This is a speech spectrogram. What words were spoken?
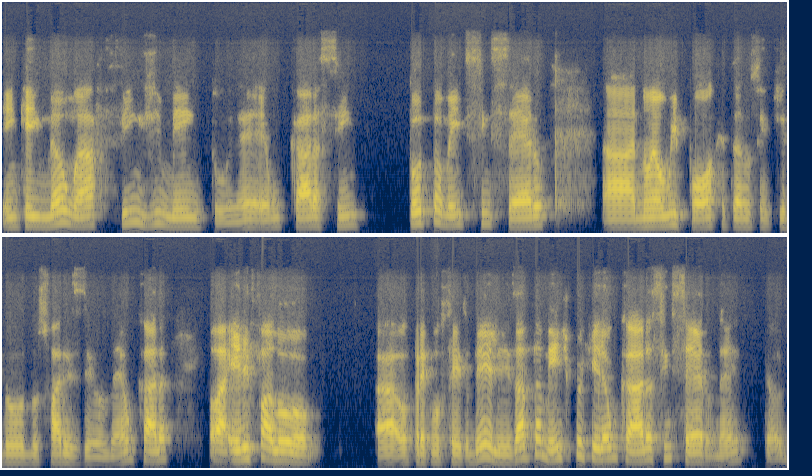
em quem não há fingimento. Né? É um cara assim, totalmente sincero, ah, não é um hipócrita no sentido dos fariseus. Né? É um cara. Ó, ele falou ah, o preconceito dele exatamente porque ele é um cara sincero. Né? Então,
